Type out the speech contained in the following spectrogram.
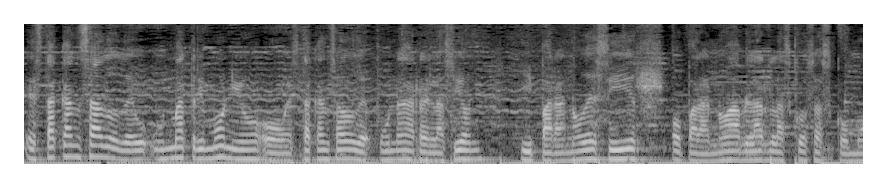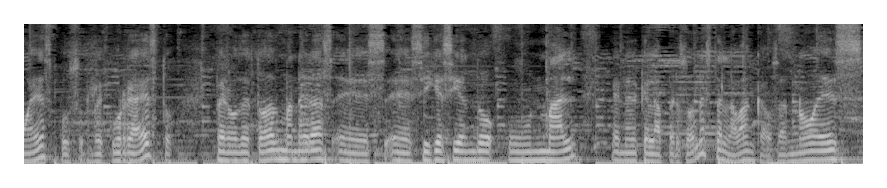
está cansado de un matrimonio o está cansado de una relación y para no decir o para no hablar las cosas como es, pues recurre a esto. Pero de todas maneras es, eh, sigue siendo un mal en el que la persona está en la banca. O sea, no es,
